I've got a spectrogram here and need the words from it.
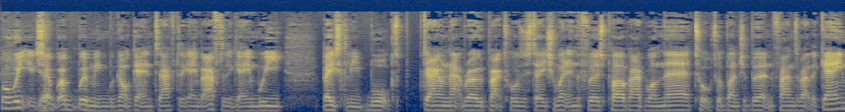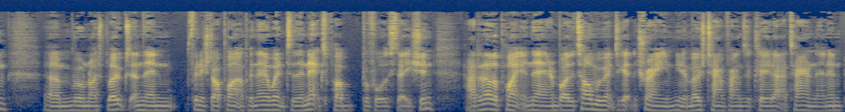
Well, we so yeah. I mean we're not getting to after the game, but after the game we basically walked down that road back towards the station, went in the first pub, had one there, talked to a bunch of Burton fans about the game, um, real nice blokes, and then finished our pint up in there, went to the next pub before the station, had another pint in there, and by the time we went to get the train, you know, most town fans had cleared out of town then, and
